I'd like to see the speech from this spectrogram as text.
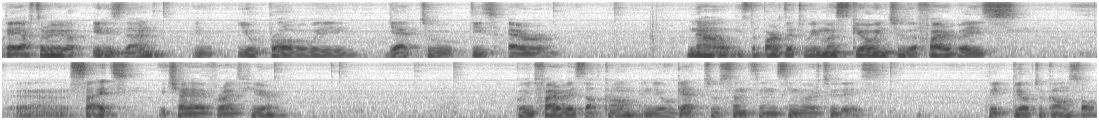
Okay, after it is done, you, you'll probably get to this error. Now is the part that we must go into the Firebase uh, site, which I have right here. Go into firebase.com and you'll get to something similar to this. Click go to console.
